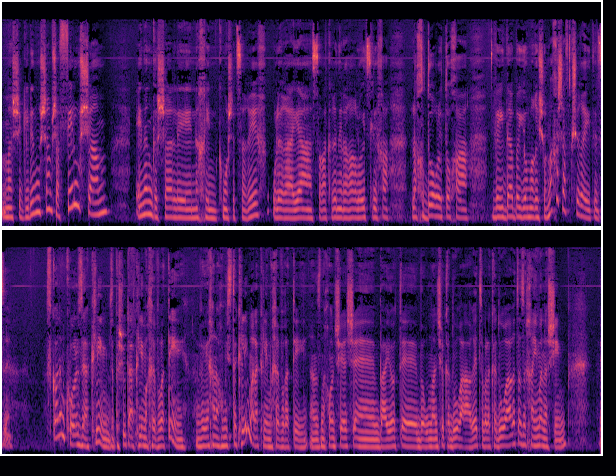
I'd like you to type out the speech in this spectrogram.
מה שגילינו שם, שאפילו שם אין הנגשה לנכים כמו שצריך, ולראיה השרה קארין אלהרר לא הצליחה לחדור לתוך הוועידה ביום הראשון. מה חשבת כשראית את זה? אז קודם כל זה אקלים, זה פשוט האקלים החברתי, ואיך אנחנו מסתכלים על אקלים חברתי. אז נכון שיש uh, בעיות uh, ברומן של כדור הארץ, אבל הכדור הארץ הזה חיים אנשים. uh,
